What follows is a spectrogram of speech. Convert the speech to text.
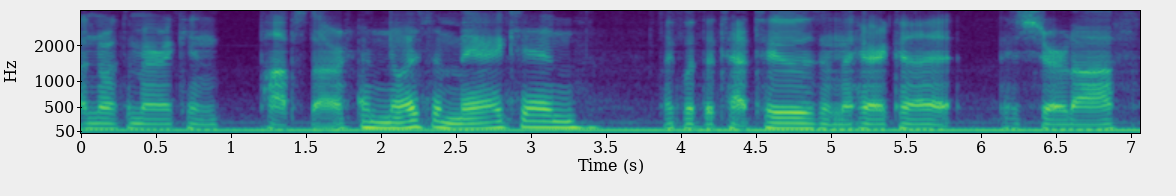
a North American pop star, a North American. like with the tattoos and the haircut, his shirt off.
